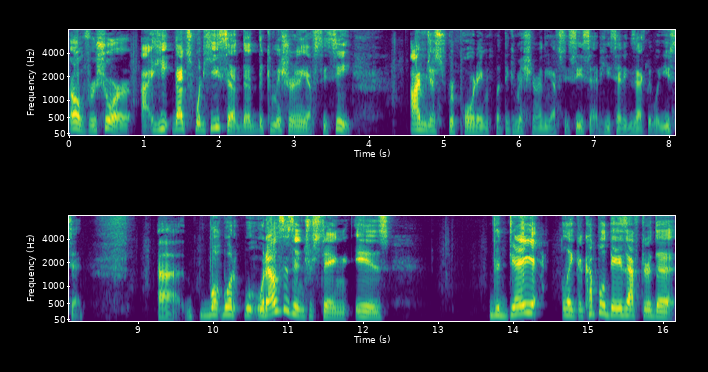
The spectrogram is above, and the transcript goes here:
Oh, for sure. I, he that's what he said. The the commissioner of the FCC. I'm just reporting what the commissioner of the FCC said. He said exactly what you said. Uh, what what what else is interesting is the day, like a couple of days after the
